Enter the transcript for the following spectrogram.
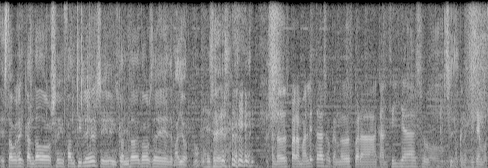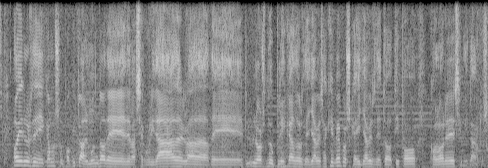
estamos en candados infantiles y en candados de, mayor, ¿no? Eso es. candados para maletas o candados para cancillas o lo que necesitemos. Hoy nos dedicamos un poquito al mundo de, la seguridad, de los duplicados de llaves. Aquí vemos que hay llaves de todo tipo, colores y milagros.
